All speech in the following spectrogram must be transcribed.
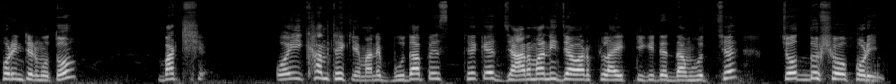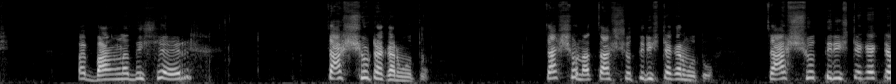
ফরিন্টের মতো। বাট ওইখান থেকে মানে বুদাপেস্ট থেকে জার্মানি যাওয়ার ফ্লাইট টিকিটের দাম হচ্ছে চোদ্দোশো ফরিন্ট। বাংলাদেশের চারশো টাকার মতো। চারশো না, চারশো তিরিশ টাকার মতো। চারশো তিরিশ টাকা একটা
